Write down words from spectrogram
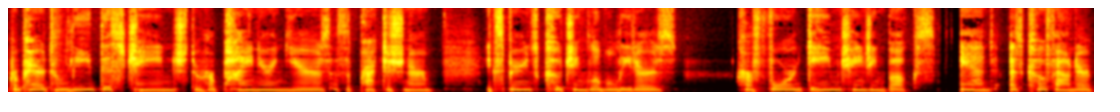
prepared to lead this change through her pioneering years as a practitioner, experience coaching global leaders, her four game changing books, and as co founder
